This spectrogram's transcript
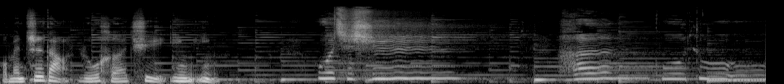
我们知道如何去应应。我其实很孤独。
